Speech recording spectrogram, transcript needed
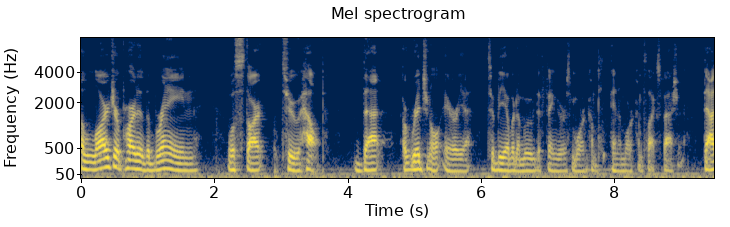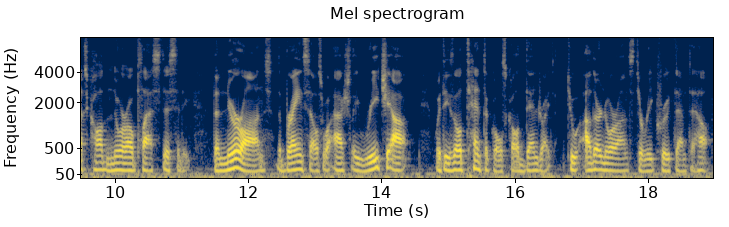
A larger part of the brain will start to help that original area to be able to move the fingers more in a more complex fashion. That's called neuroplasticity. The neurons, the brain cells, will actually reach out with these little tentacles called dendrites to other neurons to recruit them to help.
